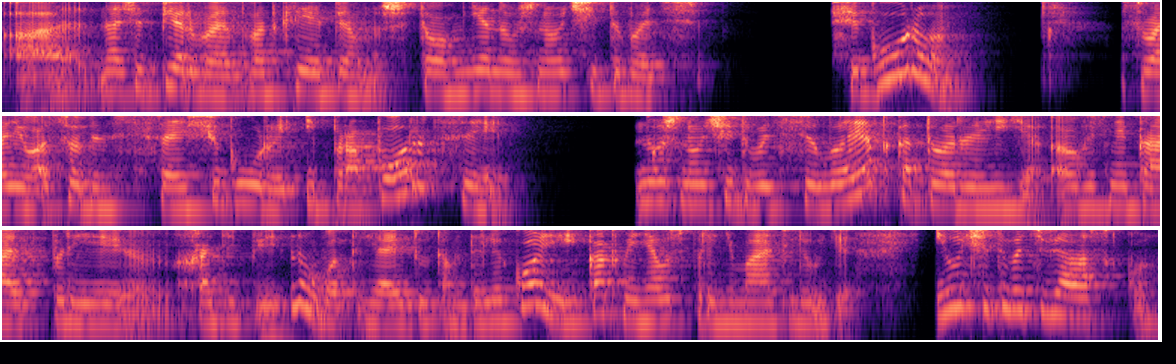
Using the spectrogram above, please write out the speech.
а, значит, первое подкрепим, что мне нужно учитывать фигуру, свою особенность своей фигуры и пропорции – нужно учитывать силуэт, который возникает при ходьбе. Ну вот я иду там далеко, и как меня воспринимают люди. И учитывать вязку.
